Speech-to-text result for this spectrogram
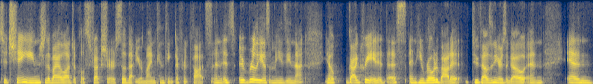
to change the biological structure so that your mind can think different thoughts and it's it really is amazing that you know god created this and he wrote about it 2000 years ago and and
